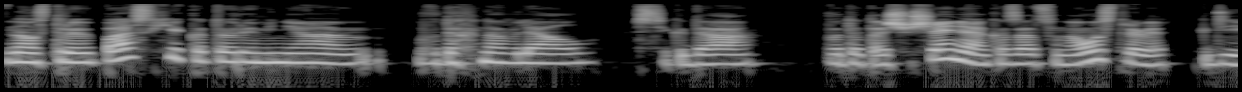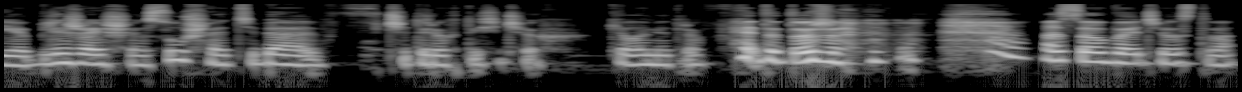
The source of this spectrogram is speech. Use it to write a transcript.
на острове Пасхи, который меня вдохновлял всегда. Вот это ощущение оказаться на острове, где ближайшая суша от тебя в четырех тысячах километров. Это тоже особое чувство.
